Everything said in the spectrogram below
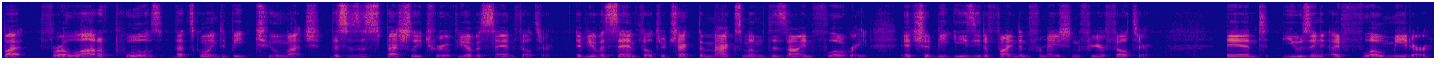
But for a lot of pools, that's going to be too much. This is especially true if you have a sand filter. If you have a sand filter, check the maximum design flow rate. It should be easy to find information for your filter. And using a flow meter,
